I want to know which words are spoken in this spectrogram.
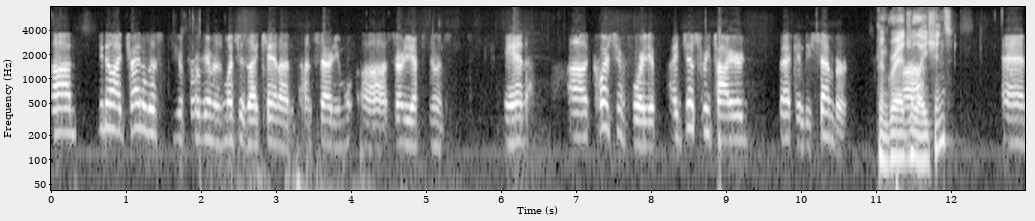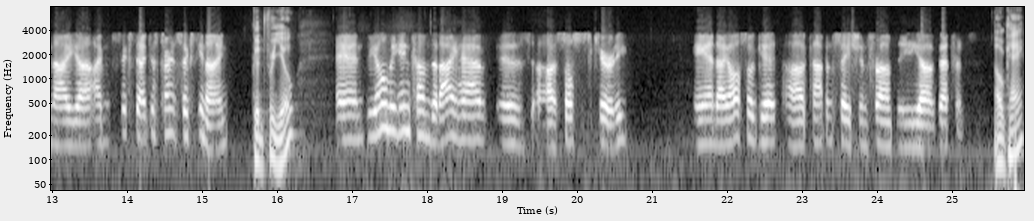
Um, you know, I try to listen to your program as much as I can on on Saturday uh, Saturday afternoons. And uh, question for you: I just retired back in December, Congratulations. and I uh, I'm 60. I just turned 69, Good for you. and the only income that I have is uh, Social Security, and I also get uh, compensation from the uh, veterans. Okay.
